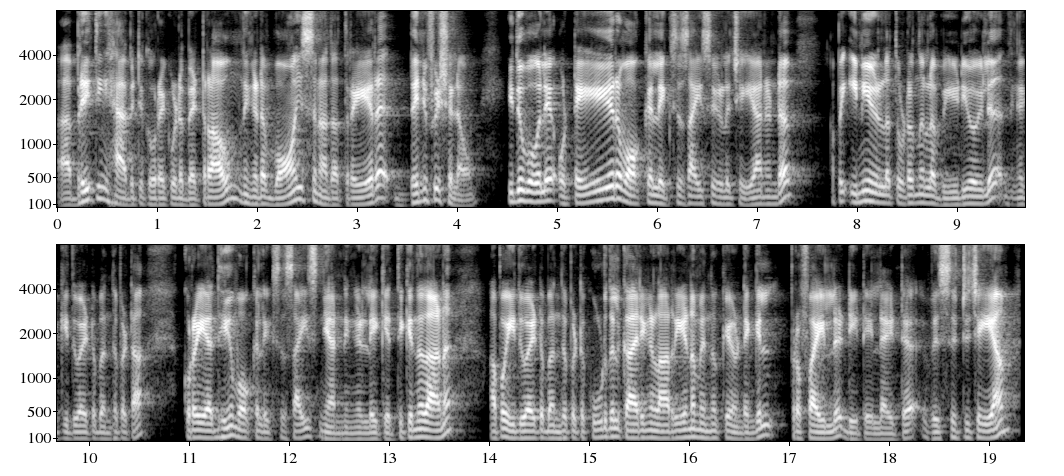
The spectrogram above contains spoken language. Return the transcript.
ബ്രീത്തിങ് ഹാബിറ്റ് കുറേ കൂടെ ബെറ്റർ ആവും. നിങ്ങളുടെ വോയിസിന് അത് അത്രയേറെ ബെനിഫിഷ്യൽ ആവും. ഇതുപോലെ ഒട്ടേറെ വോക്കൽ എക്സസൈസുകൾ ചെയ്യാനുണ്ട്. അപ്പോൾ ഇനിയുള്ള തുടർന്നുള്ള വീഡിയോയിൽ നിങ്ങൾക്ക് ഇതുമായിട്ട് ബന്ധപ്പെട്ട കുറേയധികം വോക്കൽ എക്സസൈസ് ഞാൻ നിങ്ങളിലേക്ക് എത്തിക്കുന്നതാണ്. അപ്പോൾ ഇതുമായിട്ട് ബന്ധപ്പെട്ട് കൂടുതൽ കാര്യങ്ങൾ അറിയണമെന്നൊക്കെ ഉണ്ടെങ്കിൽ പ്രൊഫൈലിൽ ഡീറ്റെയിൽഡായിട്ട് വിസിറ്റ് ചെയ്യാം.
